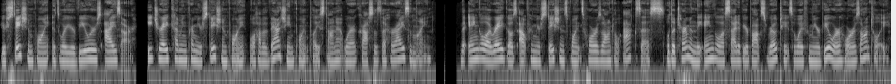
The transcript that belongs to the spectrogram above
Your station point is where your viewer's eyes are. Each ray coming from your station point will have a vanishing point placed on it where it crosses the horizon line. The angle a ray goes out from your station's point's horizontal axis will determine the angle a side of your box rotates away from your viewer horizontally.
